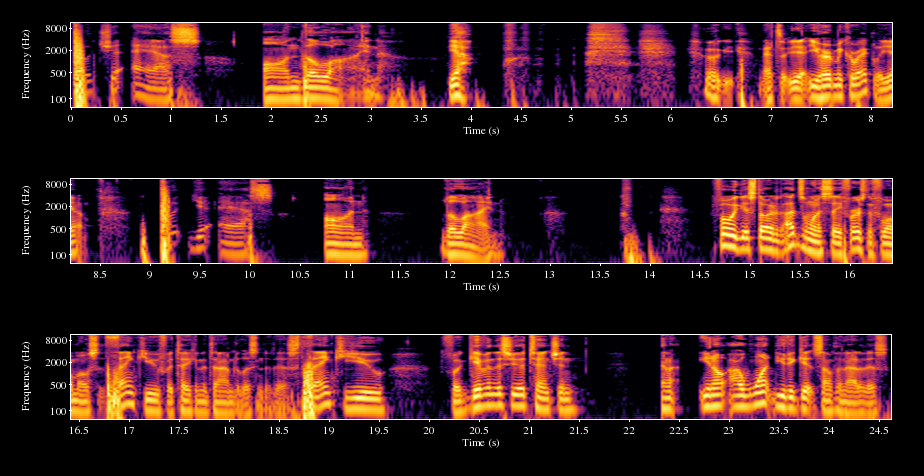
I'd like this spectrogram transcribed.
Put Your Ass on the Line. Yeah. That's yeah, you heard me correctly. Yeah. Put your ass on the line. Before we get started, I just want to say first and foremost, thank you for taking the time to listen to this. Thank you for giving this your attention. And, you know, I want you to get something out of this.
